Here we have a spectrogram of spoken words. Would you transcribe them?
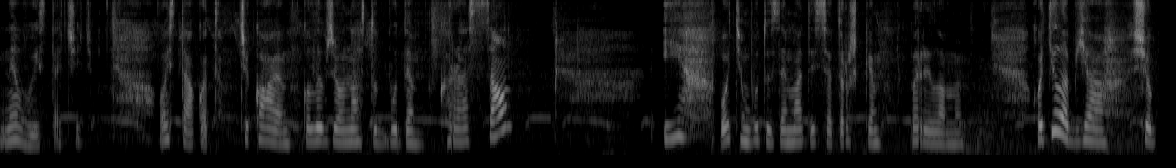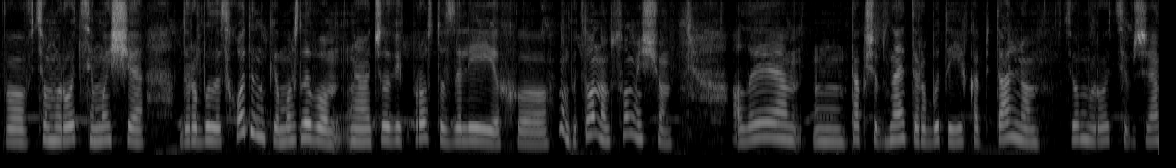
не вистачить. Ось так от. Чекаю, коли вже у нас тут буде краса. І потім буду займатися трошки перилами. Хотіла б я, щоб е, в цьому році ми ще доробили сходинки. Можливо, е, чоловік просто заліє їх ну, бетоном, сумішю. Але так, щоб, знаєте, робити їх капітально, в цьому році вже,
